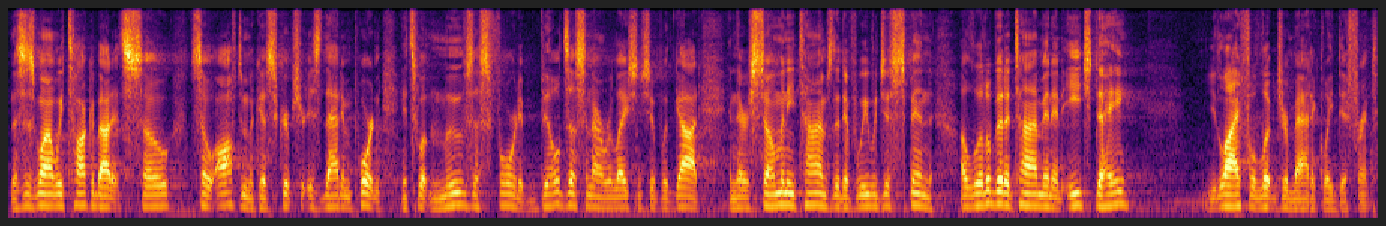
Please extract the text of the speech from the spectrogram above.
This is why we talk about it so, so often because Scripture is that important. It's what moves us forward. It builds us in our relationship with God. And there are so many times that if we would just spend a little bit of time in it each day, your life will look dramatically different.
